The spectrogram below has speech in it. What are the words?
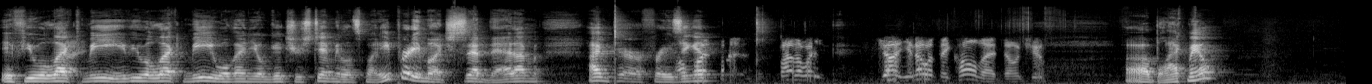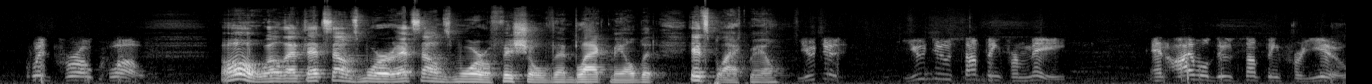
if you elect me if you elect me well then you'll get your stimulus money. He pretty much said that. I'm i'm paraphrasing Oh, it. by the way, John, you know what they call that, don't you? Uh, blackmail Quid pro quo. oh well that that sounds more that sounds more official than blackmail but it's blackmail You do you do something for me, and I will do something for you.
